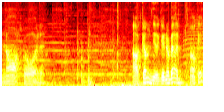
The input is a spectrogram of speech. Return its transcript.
Not good. Outcome, neither good nor bad. Okay.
